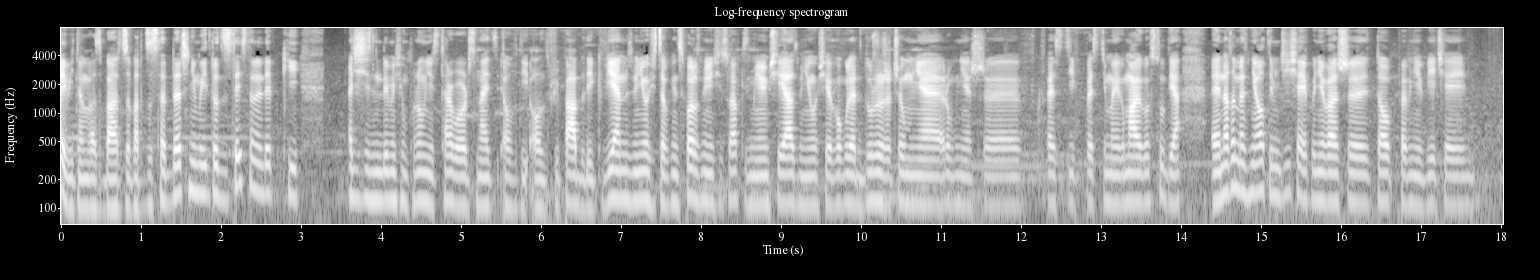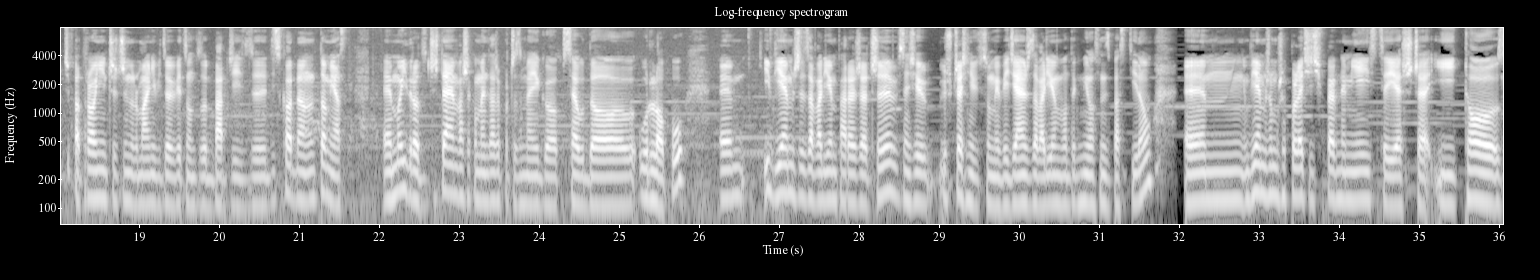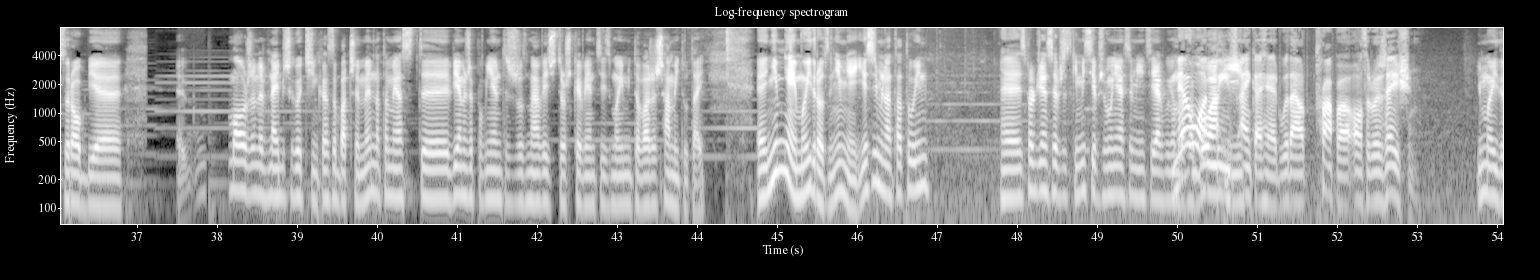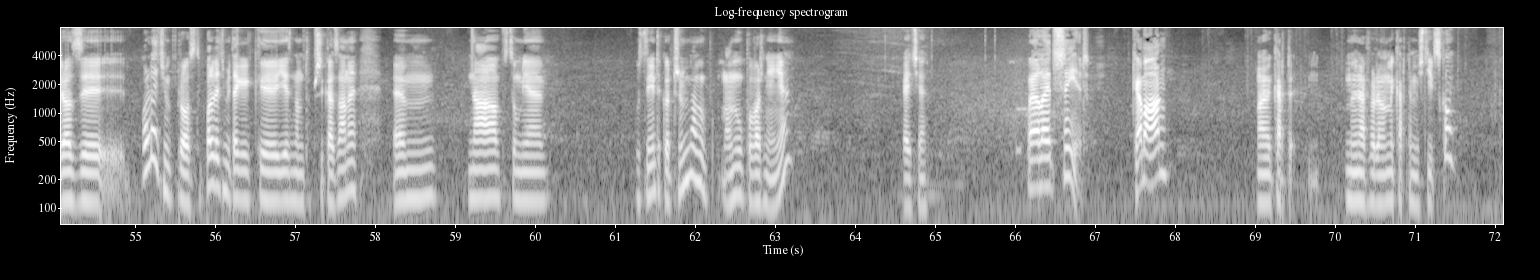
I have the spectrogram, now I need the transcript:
Hej, witam was bardzo, bardzo serdecznie, moi drodzy, z tej strony Dybki, a dzisiaj znajdujemy się ponownie w Star Wars Knights of the Old Republic. Wiem, zmieniło się całkiem sporo, zmieniły się sławki, zmieniłem się ja, zmieniło się w ogóle dużo rzeczy u mnie również e, w kwestii, w kwestii mojego małego studia. E, Natomiast nie o tym dzisiaj, ponieważ e, to pewnie wiecie, czy patroni, czy, czy normalnie widzowie wiedzą to bardziej z Discorda. Natomiast, moi drodzy, czytałem wasze komentarze podczas mojego pseudo urlopu em, i wiem, że zawaliłem parę rzeczy, w sensie już wcześniej w sumie wiedziałem, że zawaliłem wątek miłosny z Bastillą. Em, wiem, że muszę polecieć w pewne miejsce jeszcze i to zrobię może w najbliższych odcinkach zobaczymy, natomiast e, wiem, że powinienem też rozmawiać troszkę więcej z moimi towarzyszami tutaj. E, Niemniej, moi drodzy, niemniej, jesteśmy na Tatooine, E, Sprawdziłem sobie wszystkie misje, przypomniałem sobie mniej więcej jak wygląda No fabuła i, i moi drodzy, polećmy po prostu, polećmy tak jak e, jest nam to przykazane na w sumie pustynię, tylko czym mamy, mamy upoważnienie? Czekajcie, Well, let's see it. Come on. mamy kartę, my naprawdę mamy kartę myśliwską?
